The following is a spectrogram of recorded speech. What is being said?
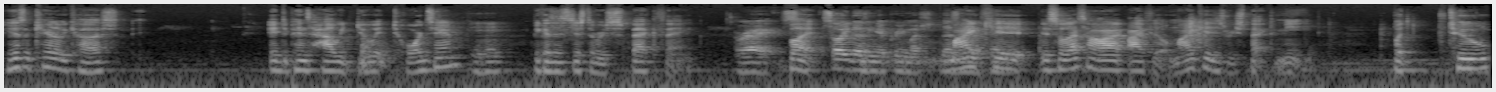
He doesn't care that we cuss. It depends how we do it towards him Mm-hmm. because it's just a respect thing. Right. But- so, so he doesn't get pretty much. my kid, so that's how I, I feel. My kids respect me. But 2,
